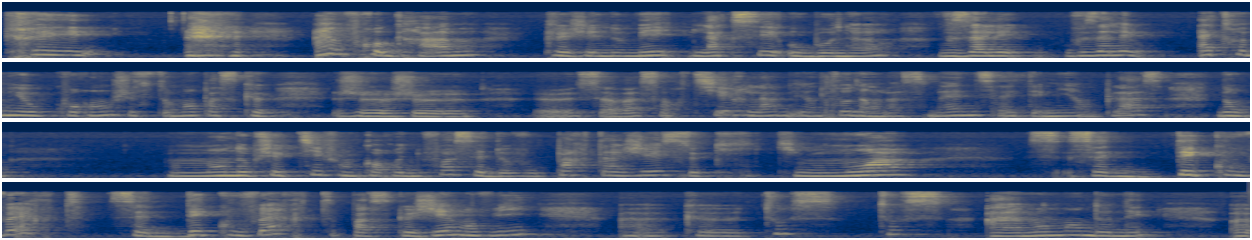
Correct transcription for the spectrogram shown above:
créé un programme que j'ai nommé l'accès au bonheur. Vous allez, vous allez être mis au courant justement parce que je, euh, ça va sortir là bientôt dans la semaine, ça a été mis en place. Donc mon objectif encore une fois c'est de vous partager ce qui moi cette découverte, cette découverte, parce que j'ai envie euh, que tous, tous, à un moment donné, euh,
